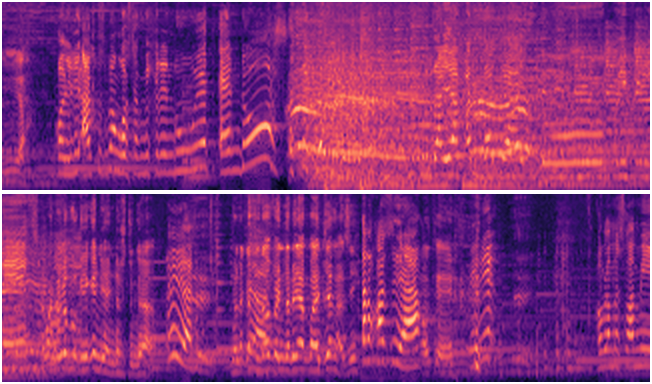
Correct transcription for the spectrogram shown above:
Iya. Kalau jadi artis mah nggak usah mikirin duit, endorse. Diperdayakan saja itu privilege. Emang dulu Bu Kiki di endorse juga. iya. Boleh kasih tahu vendornya apa aja nggak sih? Ntar kasih ya. Oke. Jadi aku bilang sama suami,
